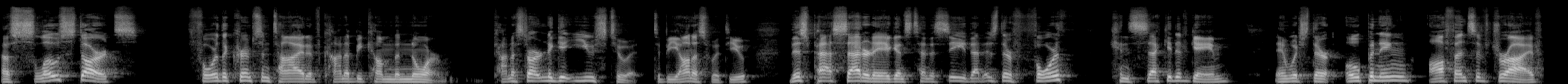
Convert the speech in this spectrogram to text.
Now, slow starts for the Crimson Tide have kind of become the norm. Kind of starting to get used to it, to be honest with you. This past Saturday against Tennessee, that is their fourth consecutive game in which their opening offensive drive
